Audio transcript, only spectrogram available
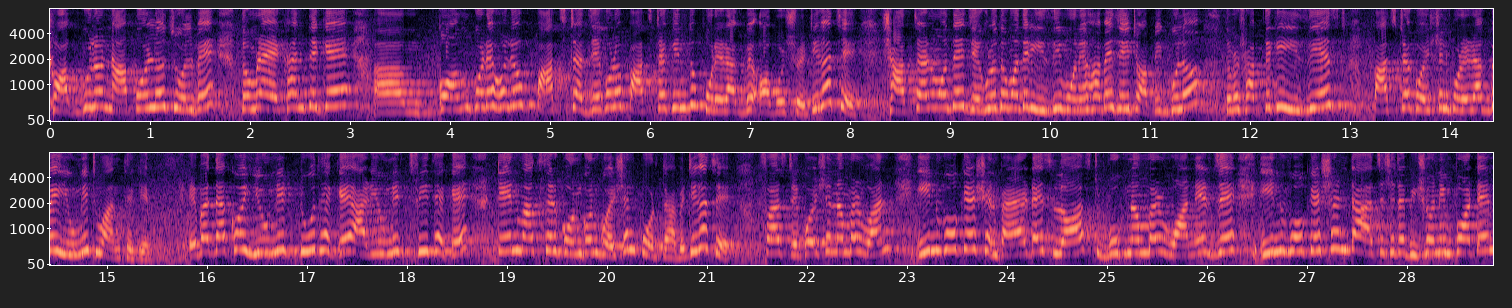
সবগুলো না পড়লেও চলবে। তোমরা এখান থেকে কম করে হলেও পাঁচটা, যে কোনো পাঁচটা কিন্তু পড়ে রাখবে অবশ্যই, ঠিক আছে? সাতটার মধ্যে যেগুলো তোমাদের ইজি মনে হবে, যেই টপিকগুলো তোমরা সব থেকে ইজিয়েস্ট পাঁচটা কোয়েশ্চেন পড়ে রাখবে ইউনিট ওয়ান থেকে। এবার দেখো ইউনিট টু থেকে আর ইউনিট থ্রি থেকে টেন মার্কসের কোন কোন কোয়েশ্চেন পড়তে হবে, ঠিক আছে? ফার্স্টে question number one invocation Paradise Lost book number ওয়ানের যে ইনভোকেশনটা আছে, সেটা ভীষণ important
